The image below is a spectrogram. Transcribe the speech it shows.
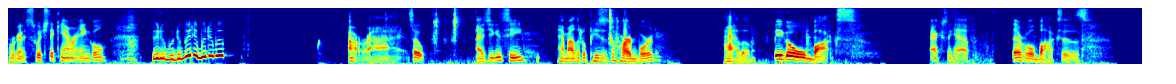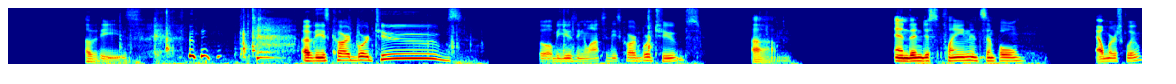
we're going to switch the camera angle. All right. So as you can see, I have my little pieces of hardboard. I have a big old box I actually have several boxes of these of these cardboard tubes. So I'll be using lots of these cardboard tubes. Um, and then just plain and simple Elmer's glue.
